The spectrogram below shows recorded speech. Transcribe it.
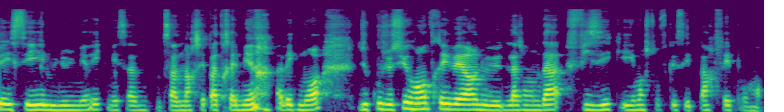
essayé le numérique, mais ça, ça ne marchait pas très bien avec moi. Du coup, je suis rentrée vers l'agenda physique et moi, je trouve que c'est parfait pour moi.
